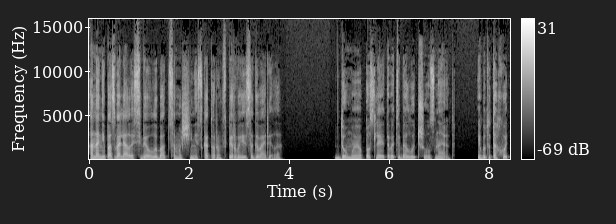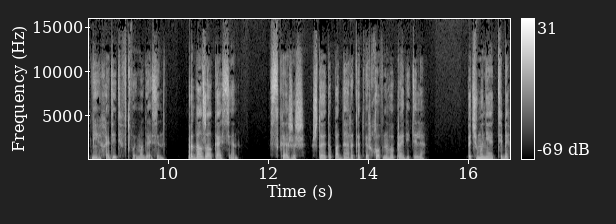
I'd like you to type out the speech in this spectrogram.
Она не позволяла себе улыбаться мужчине, с которым впервые заговорила. «Думаю, после этого тебя лучше узнают и будут охотнее ходить в твой магазин», — продолжал Кассиан. «Скажешь, что это подарок от верховного правителя». «Почему не от тебя?»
